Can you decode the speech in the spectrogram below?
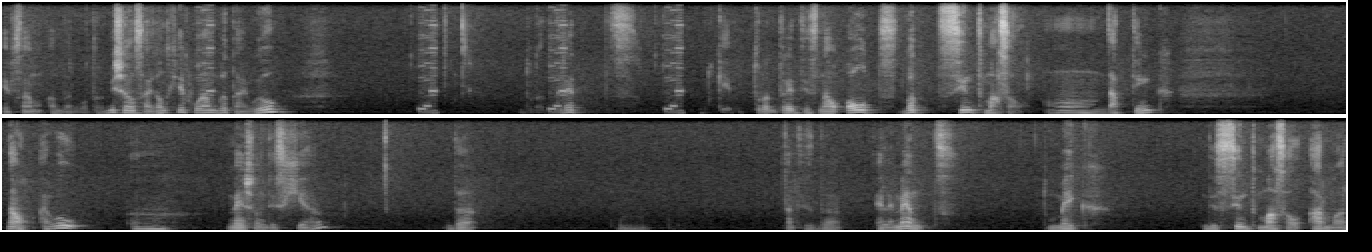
have some underwater missions, I don't have one, but I will. Threat. Okay, threat is now old, but synth muscle. Mm, that thing. Now I will uh, mention this here. The that is the element to make this synth muscle armor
